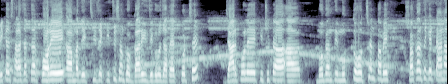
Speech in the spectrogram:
বিকাল সাড়ে চারটার পরে আমরা দেখছি যে কিছু সংখ্যক গাড়ি যেগুলো যাতায়াত করছে, যার ফলে কিছুটা ভোগান্তি মুক্ত হচ্ছেন। তবে সকাল থেকে টানা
